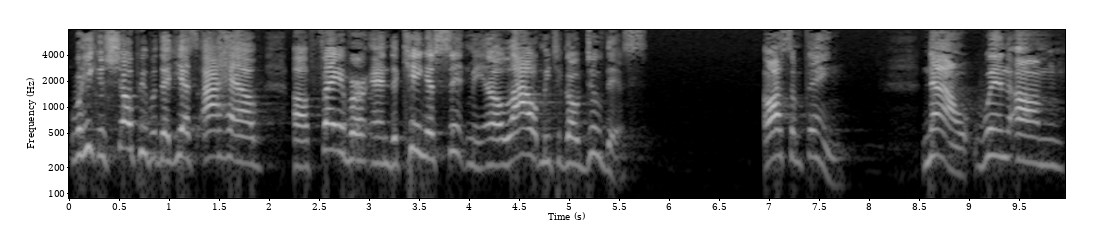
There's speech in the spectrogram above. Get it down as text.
where he could show people that yes, I have a favor and the king has sent me and allowed me to go do this. Awesome thing. Now, when, um,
